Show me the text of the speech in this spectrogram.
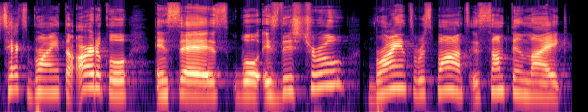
texts Bryant the article and says, Well, is this true? Bryant's response is something like,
